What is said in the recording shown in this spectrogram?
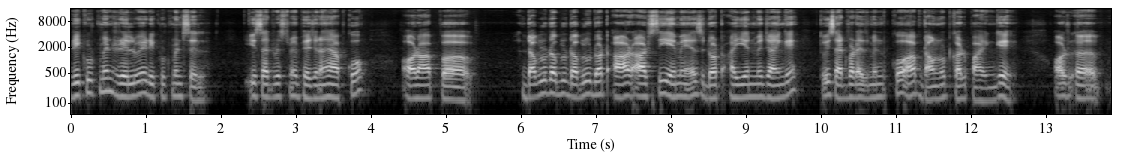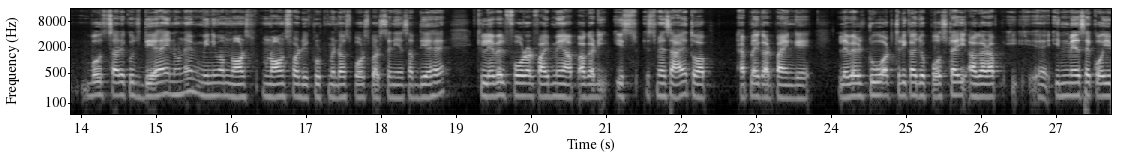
recruitment railway recruitment cell इस एड्रेस में भेजना है आपको और आप W W dot R R C M S dot I N में जाएँगे तो इस एडवर्टाइजमेंट को आप डाउनलोड कर पाएँगे और बहुत सारे कुछ दिया है। इन्होंने minimum norms norms for recruitment of sports person ये सब दिया है कि लेवल फोर और फाइव में आप अगर इस, इसमें से आए तो आप अप्लाई कर पाएँगे। लेवल टू और थ्री का जो पोस्ट है, अगर आप इनमें से कोई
